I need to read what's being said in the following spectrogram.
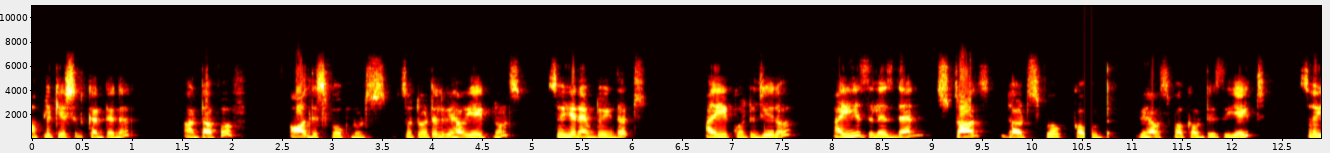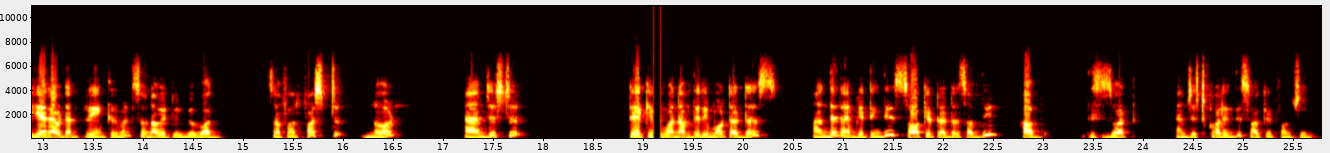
application container on top of all the spoke nodes. So total we have 8 nodes. So here I am doing that i equal to 0, i is less than stars dot spoke count. We have spoke count is 8. So here I have done pre-increment. So now it will be 1. So for first node I am just taking one of the remote address and then I am getting the socket address of the hub. This is what I am just calling the socket function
